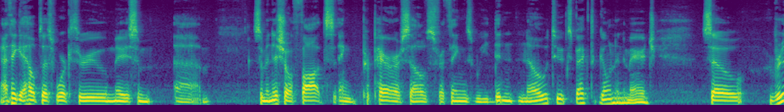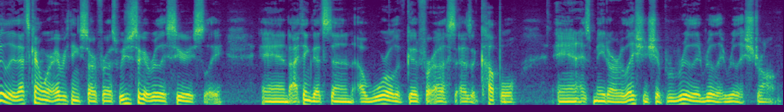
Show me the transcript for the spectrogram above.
And I think it helped us work through maybe some um, some initial thoughts and prepare ourselves for things we didn't know to expect going into marriage. So really, that's kind of where everything started for us. We just took it really seriously, and I think that's done a world of good for us as a couple, and has made our relationship really, really, really strong.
